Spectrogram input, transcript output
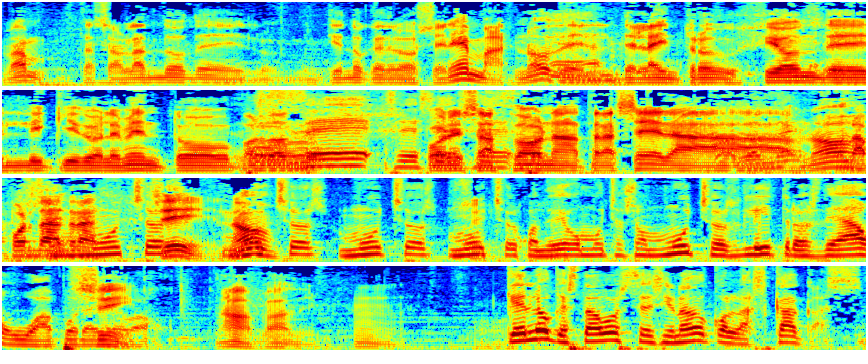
vamos, estás hablando de, lo- entiendo que de los enemas, ¿no? De, de la introducción del líquido elemento por? Sí, sí, por sí, esa sí. zona ¿Por trasera? ¿no? Por la puerta de atrás. muchos, Sí, ¿no? muchos, muchos, muchos, cuando digo muchos, son muchos litros de agua por ahí Sí. abajo. Ah, vale. Mm. Que es lo que estaba obsesionado con las cacas.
